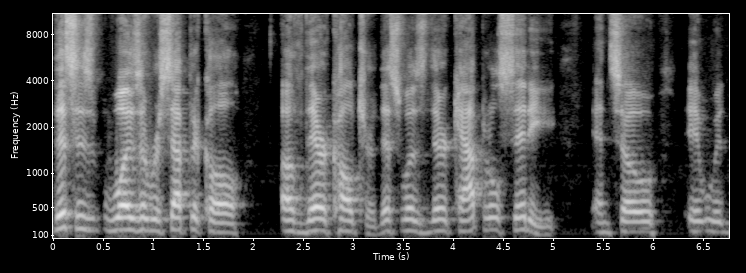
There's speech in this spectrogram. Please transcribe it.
this is was a receptacle of their culture. This was their capital city, and so it would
